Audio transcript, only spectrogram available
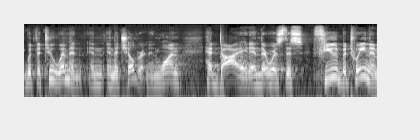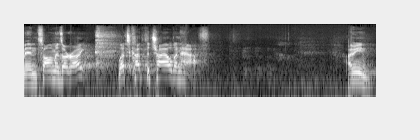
with the two women and, and, the children, and one had died, and there was this feud between them, and Solomon's like, all right, let's cut the child in half. I mean,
